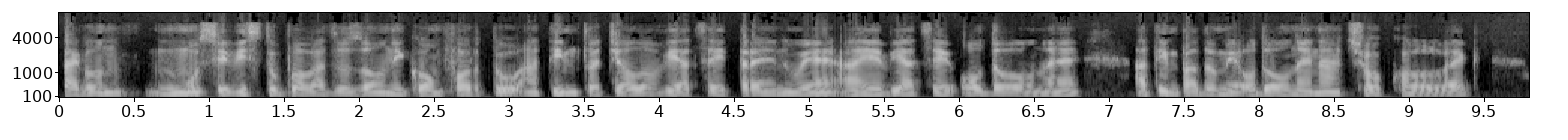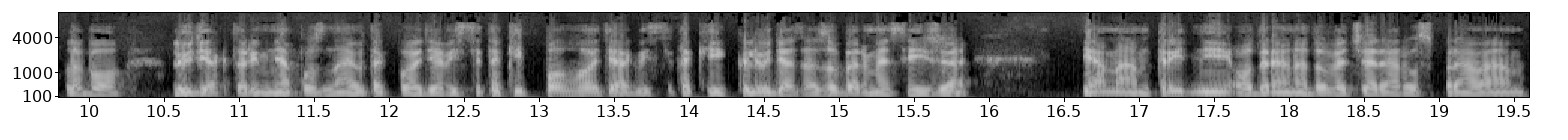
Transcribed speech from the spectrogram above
tak on musí vystupovať zo zóny komfortu a týmto telo viacej trénuje a je viacej odolné a tým pádom je odolné na čokoľvek, lebo ľudia, ktorí mňa poznajú, tak povedia, vy ste taký pohodiak, vy ste taký kľudia. A zoberme si, že ja mám 3 dní od rána do večera rozprávam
